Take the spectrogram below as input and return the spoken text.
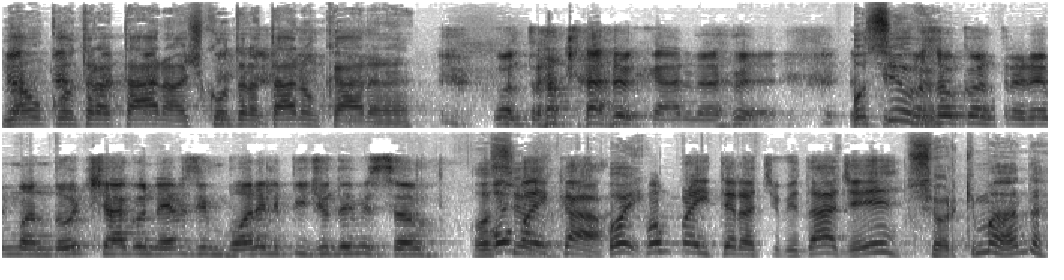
Não, contrataram, acho que contrataram o cara, né? contrataram o cara, né? Ô, Se Silvio. Fosse contrário, mandou o Thiago Neves embora, ele pediu demissão. Ô, Ô Maica, vamos pra interatividade aí? O senhor que manda.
